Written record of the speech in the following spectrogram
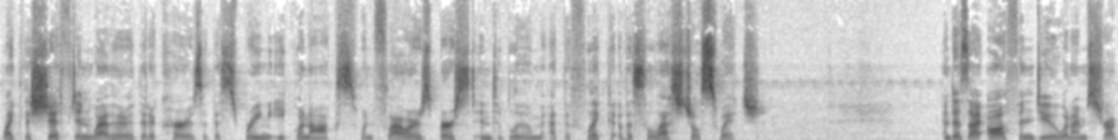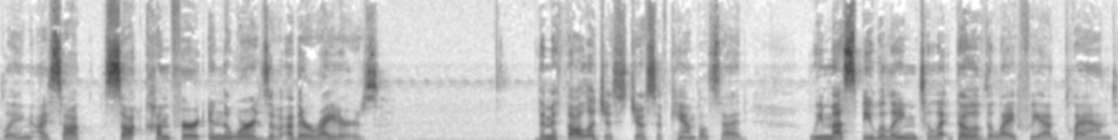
like the shift in weather that occurs at the spring equinox when flowers burst into bloom at the flick of a celestial switch. And as I often do when I'm struggling, I saw, sought comfort in the words of other writers. The mythologist Joseph Campbell said, We must be willing to let go of the life we had planned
